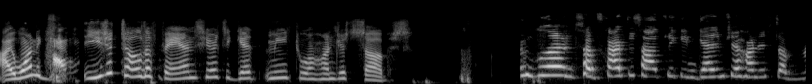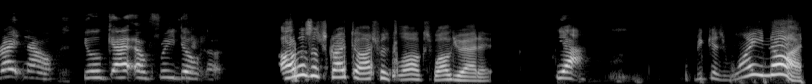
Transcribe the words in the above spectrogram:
I want to. You should tell the fans here to get me to hundred subs. Everyone, subscribe to Satvik and get him to 100 subs right now. You'll get a free donut. Also, subscribe to Ashwat Vlogs while you're at it, Yeah. because why not?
